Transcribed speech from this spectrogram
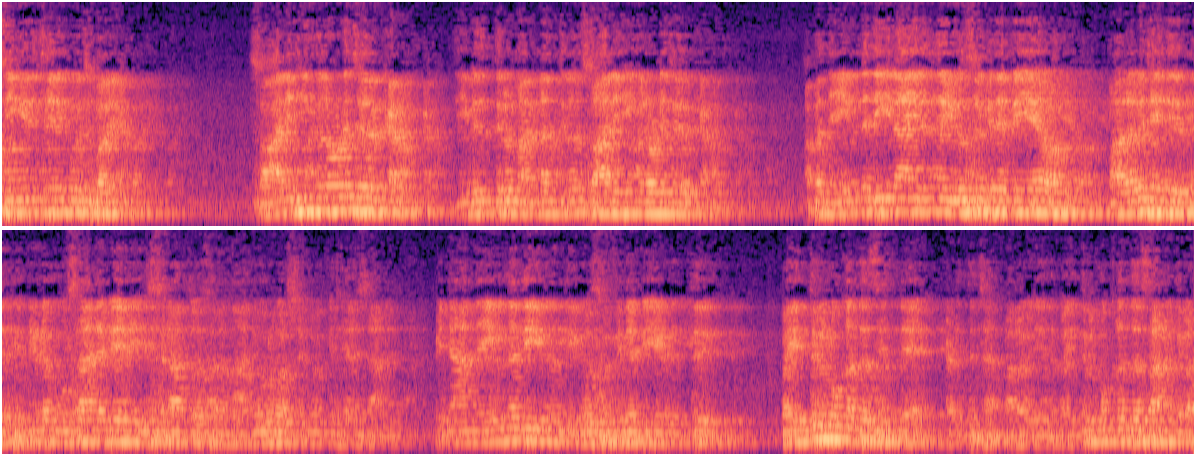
സ്വീകരിച്ചതിനെ കുറിച്ച് പറയാം. സ്വാലിഹികളോട് ചേർക്കണം. ജീവിതത്തിലും മരണത്തിലും സ്വാലിഹികളോട് ചേർക്കണം. അപ്പൊ നെയിൽ യൂസഫ് നബിയെ മറവ് ചെയ്തിരുന്നത്. പിന്നീട് മൂസാ നബി അലി ഇസ്ലാത്തു വസ്ലം നാനൂറ് വർഷങ്ങൾക്ക് ശേഷമാണ്. പിന്നെ ആ നെയിൽ നദിയിൽ നിന്ന് യൂസുഫ് നബിയെ എടുത്ത് ബൈത്തുൽ മുഖദ്ദസിന്റെ അടുത്ത് മറവ് ചെയ്ത്. ബൈത്തുൽ മുഖദ്സ് ആണെങ്കിലോ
